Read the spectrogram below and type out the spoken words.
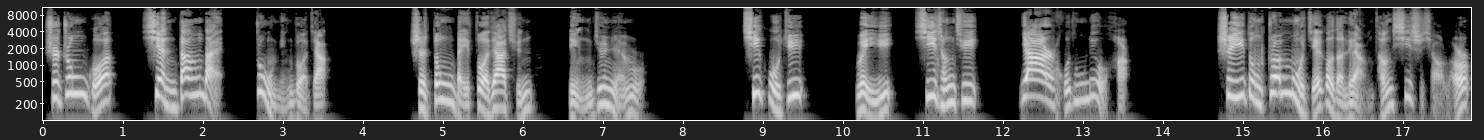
是中国。现当代著名作家，是东北作家群领军人物。其故居位于西城区鸭儿胡同六号，是一栋砖木结构的两层西式小楼，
